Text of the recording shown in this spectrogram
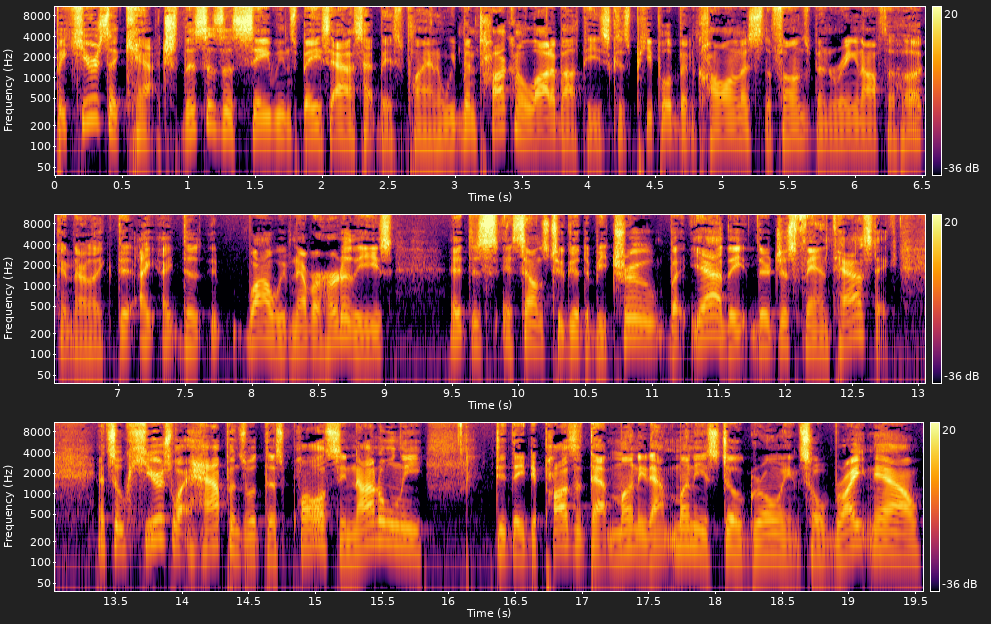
But here's the catch. This is a savings based, asset based plan. And we've been talking a lot about these because people have been calling us. The phone's been ringing off the hook. And they're like, wow, we've never heard of these. It, just, it sounds too good to be true. But yeah, they, they're just fantastic. And so here's what happens with this policy. Not only did they deposit that money? That money is still growing. So right now,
